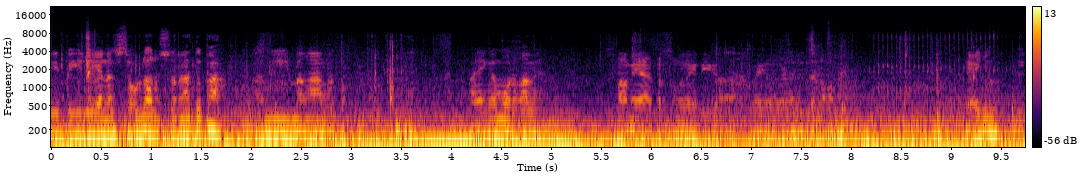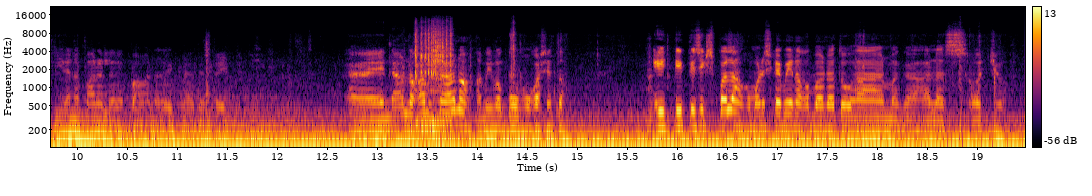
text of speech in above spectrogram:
Ipili yan ng solar. Sarado pa. Kami mga angatok. Pahinga muna kami. Mamaya, atras mo lang dito. Ah, May kamura. Dito na kami. Kaya yung bilihan ng lang yung pangalan natin. Ay, 56 Eh, nauna kami sa ano, kami magbubukas ito. 8.56 pa lang, umalis kami ng Kabanatuan, mag ah, alas 8.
